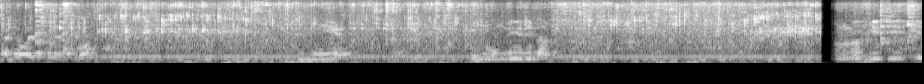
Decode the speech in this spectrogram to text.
ভাজা ভাজা করে নেব নিয়ে নুন দিয়ে দিলাম। দিয়েছি।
